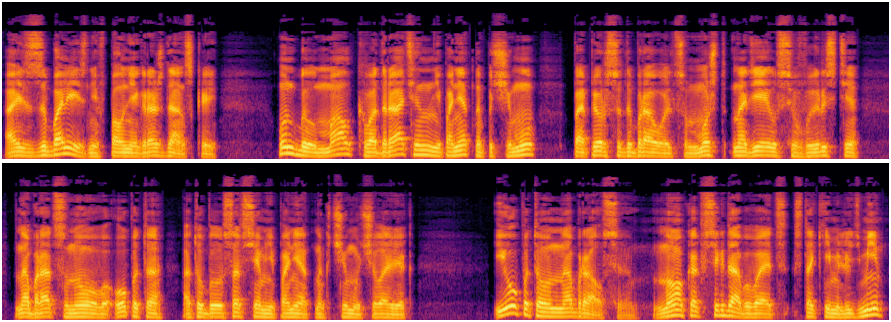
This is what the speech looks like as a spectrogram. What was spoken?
а из-за болезни вполне гражданской. Он был мал, квадратен, непонятно почему, поперся добровольцем. Может, надеялся вырасти, набраться нового опыта, а то было совсем непонятно, к чему человек. И опыта он набрался, но, как всегда бывает с такими людьми,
